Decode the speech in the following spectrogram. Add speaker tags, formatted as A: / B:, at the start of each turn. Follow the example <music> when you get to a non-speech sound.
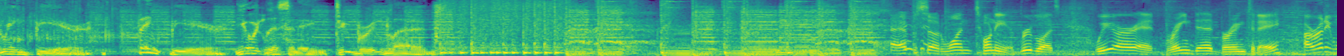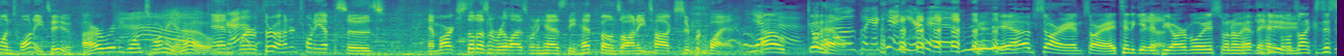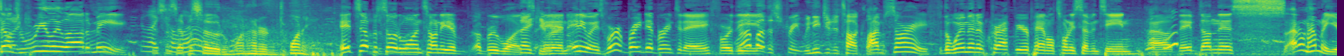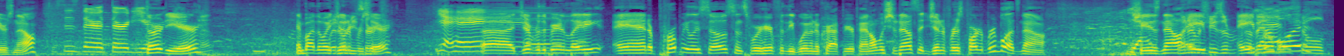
A: Drink beer. Think beer. You're listening to Brew Bloods.
B: Episode 120 of Brew Bloods. We are at BrainDead Brewing today.
C: Already 120 too.
B: I already 120, I know.
C: And
D: Congrats.
C: we're through 120 episodes, and Mark still doesn't realize when he has the headphones on, he talks super quiet.
D: Yeah.
B: Oh, go to hell.
D: I was like, I can't hear him. <laughs>
B: yeah, I'm sorry. I'm sorry. I tend to get
C: Yeah.
B: NPR voice when I have the
C: You do.
B: headphones on because it sounds
C: like-
B: really loud to me.
D: Like,
C: This is
D: "Hello."
C: episode 120.
B: It's episode 120 of, of Brew Bloods.
C: Thank you very
B: And
C: much.
B: anyways, we're at BrainDead Brewing today for
C: We're out by
B: the.
C: the street. We need you to talk loud.
B: I'm sorry for the Women of Craft Beer Panel 2017. Uh, they've done this. I don't know how many years now.
D: This is their third year.
B: Third year.
C: No.
B: And by the way,
C: Way
B: Jennifer's
C: research.
B: here.
D: Yeah, hey,
B: Uh, Jennifer the Bearded Lady, and appropriately so, since we're here for the Women of Crap Beer panel, we should announce that Jennifer is part of Brew Bloods now. She is now
C: Whenever
B: a,
C: she's a,
B: a Brew Blood.
C: she'll.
